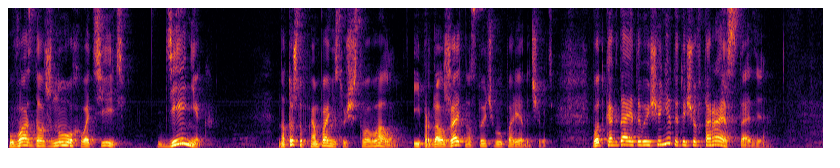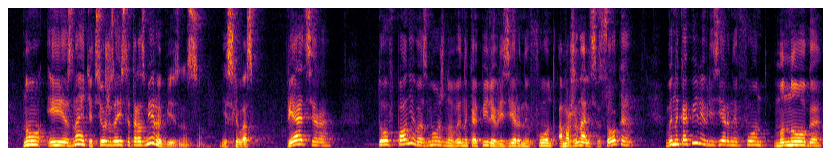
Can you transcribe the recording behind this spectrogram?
У вас должно хватить денег на то, чтобы компания существовала и продолжать настойчиво упорядочивать. Вот когда этого еще нет, это еще вторая стадия – ну и знаете, все же зависит от размера бизнеса. Если у вас пятеро, то вполне возможно вы накопили в резервный фонд, а маржинальность высокая, вы накопили в резервный фонд много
